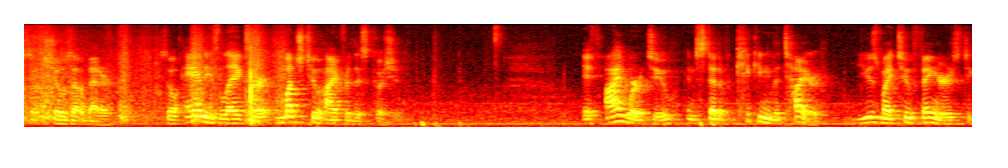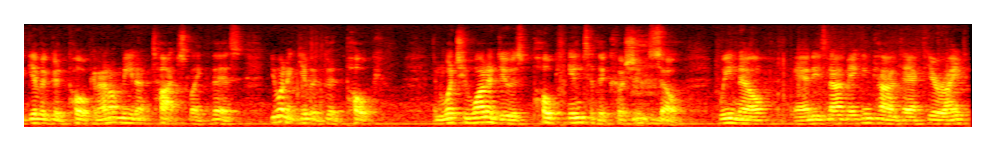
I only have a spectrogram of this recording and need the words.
so it shows up better. So Andy's legs are much too high for this cushion. If I were to, instead of kicking the tire, use my two fingers to give a good poke, and I don't mean a touch like this, you want to give a good poke. And what you want to do is poke into the cushion. So we know Andy's not making contact here, right?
